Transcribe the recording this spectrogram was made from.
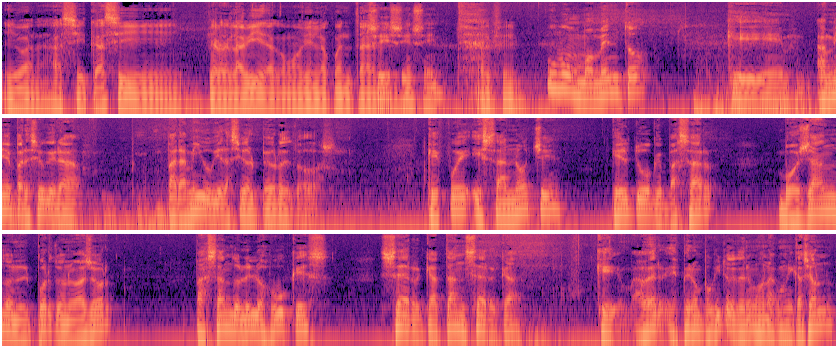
Y bueno, así casi pierde la vida, como bien lo cuenta el, sí, sí, sí. el film. Hubo un momento que a mí me pareció que era, para mí hubiera sido el peor de todos, que fue esa noche que él tuvo que pasar bollando en el puerto de Nueva York, pasándole los buques cerca, tan cerca, que, a ver, espera un poquito que tenemos una comunicación.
